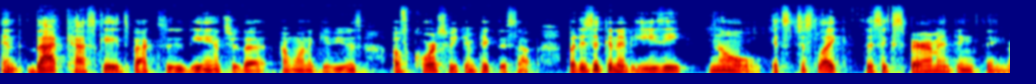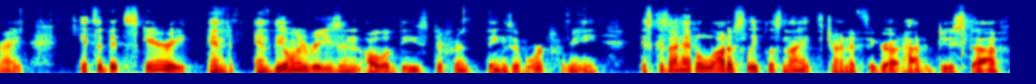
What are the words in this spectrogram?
and that cascades back to the answer that I want to give you is of course we can pick this up. But is it going to be easy? No. It's just like this experimenting thing, right? It's a bit scary. And and the only reason all of these different things have worked for me is cuz I had a lot of sleepless nights trying to figure out how to do stuff,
